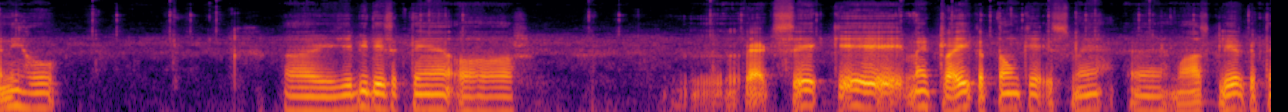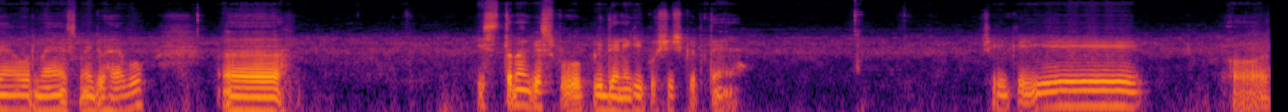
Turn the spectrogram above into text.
एनी हो ये भी दे सकते हैं और लेट से के मैं ट्राई करता हूँ कि इसमें मास्क क्लियर करते हैं और मैं इसमें जो है वो आ, इस तरह के स्ट्रोक भी देने की कोशिश करते हैं। ठीक है ये और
